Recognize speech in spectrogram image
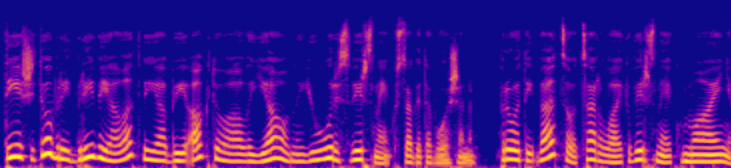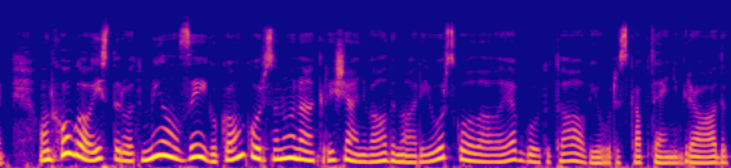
Tieši tobrīd brīvajā Latvijā bija aktuāla jaunu jūras virsnieku sagatavošana, proti veco cara laika virsnieku maiņa, un Hugo izturot milzīgu konkursu nonāk Krišāņa Valdemāra jūrskolā, lai apgūtu tāljūras kapteiņa grādu.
